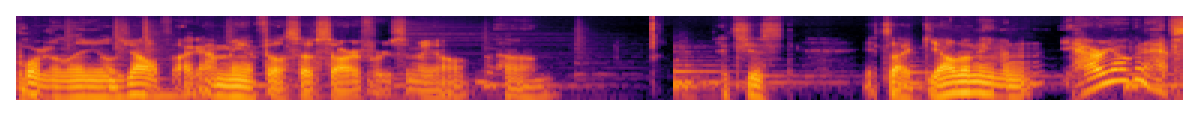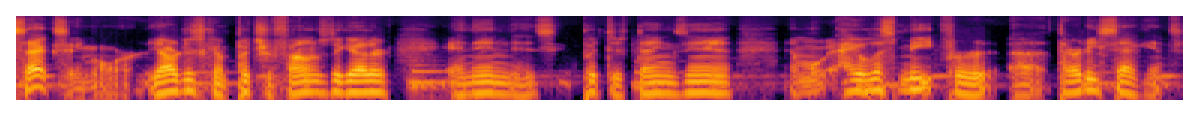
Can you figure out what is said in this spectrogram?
Poor millennials, y'all. I mean, I feel so sorry for some of y'all. Um, it's just it's like y'all don't even how are y'all gonna have sex anymore y'all just gonna put your phones together and then put the things in and hey let's meet for uh, 30 seconds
